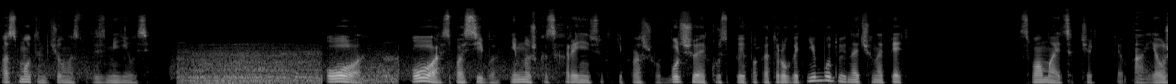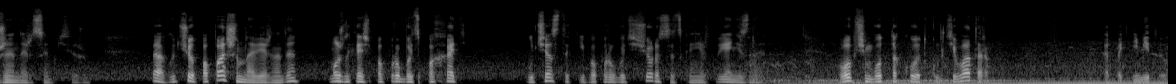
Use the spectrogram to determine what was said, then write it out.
Посмотрим, что у нас тут изменилось. О, о, спасибо. Немножко сохранения все-таки прошло. Больше я курсплей пока трогать не буду, иначе он опять сломается к чертям. А, я уже на РСМ сижу. Так, ну что, попашем, наверное, да? Можно, конечно, попробовать спахать участок и попробовать еще раз отсканировать, но я не знаю. В общем, вот такой вот культиватор. Так, подними его.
